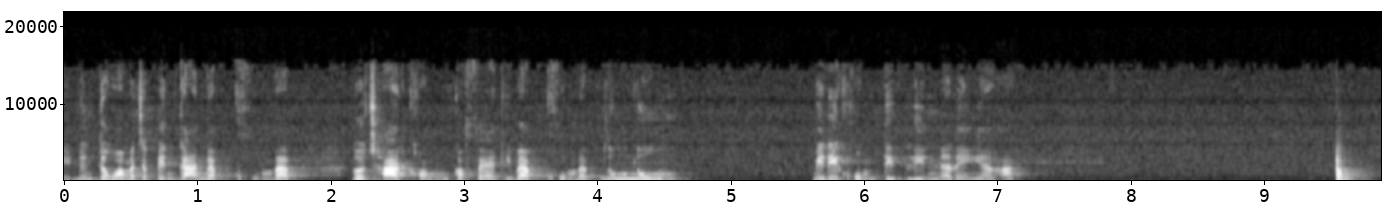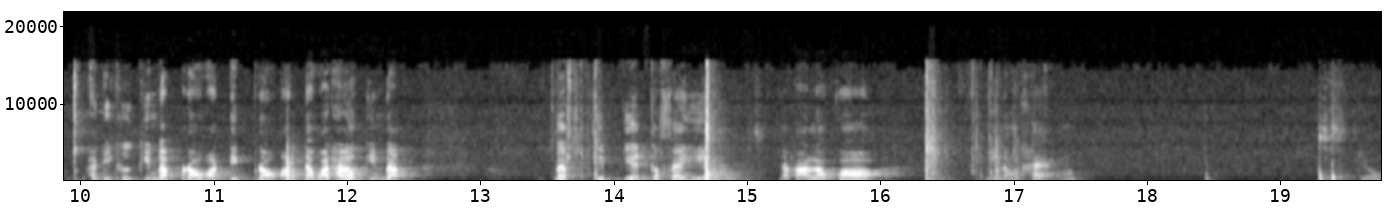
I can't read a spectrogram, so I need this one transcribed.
นิดนึงแต่ว่ามันจะเป็นการแบบขมแบบรสชาติของกาแฟที่แบบขมแบบนุ่มๆ ไม่ได้ขมติดลิ้นอะไรอย่างเงี้ยค่ะ อันนี้คือกินแบบร้อนดิบร้อน แต่ว่าถ้าเรากินแบบแบบดิบเย็นกาแฟเย็นนะคะ เราก็มีน้ำแข็ง เดี๋ยว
